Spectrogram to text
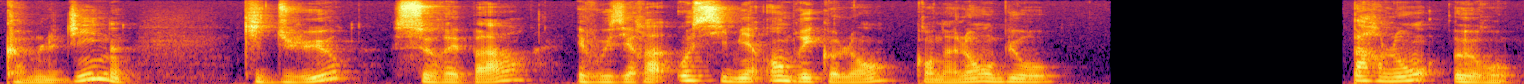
comme le jean, qui dure, se répare et vous ira aussi bien en bricolant qu'en allant au bureau. Parlons euros.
